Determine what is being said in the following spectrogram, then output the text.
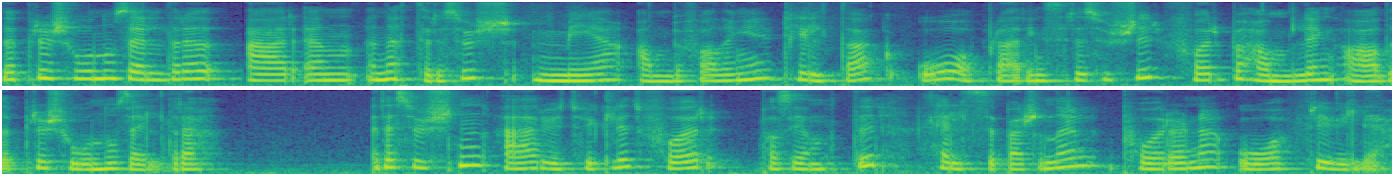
Depresjon hos eldre er en nettressurs med anbefalinger, tiltak og opplæringsressurser for behandling av depresjon hos eldre. Ressursen er utviklet for pasienter, helsepersonell, pårørende og frivillige.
